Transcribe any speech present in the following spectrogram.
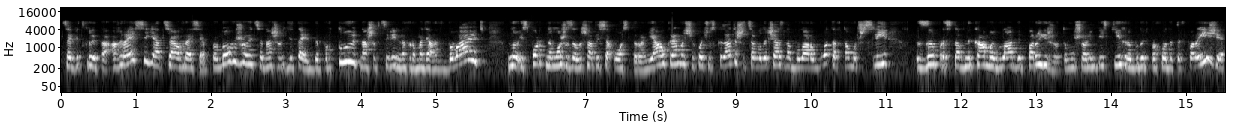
Це відкрита агресія. Ця агресія продовжується. Наших дітей депортують, наших цивільних громадян вбивають. Ну і спорт не може залишатися осторонь. Я окремо ще хочу сказати, що це величезна була робота, в тому числі з представниками влади Парижу, тому що Олімпійські ігри будуть проходити в Парижі.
